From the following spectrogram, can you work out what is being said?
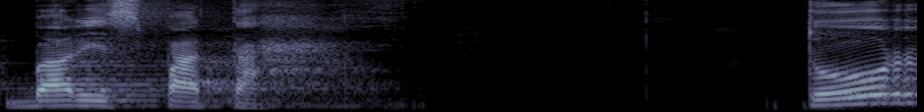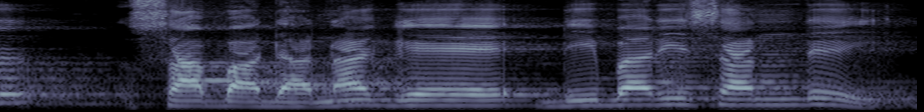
baris patah. Tur sabada nage di barisan deui.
